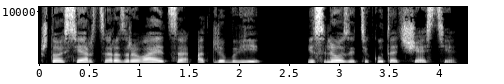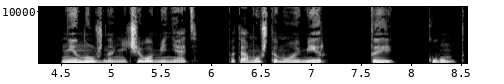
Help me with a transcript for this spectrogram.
что сердце разрывается от любви, и слезы текут от счастья. Не нужно ничего менять, потому что мой мир — ты, Кунт.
